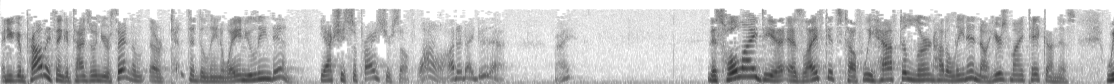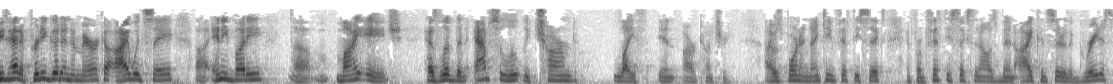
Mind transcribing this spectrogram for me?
And you can probably think of times when you were threatened or tempted to lean away and you leaned in. You actually surprised yourself. Wow, how did I do that? Right? This whole idea, as life gets tough, we have to learn how to lean in. Now, here's my take on this. We've had it pretty good in America. I would say uh, anybody uh, my age has lived an absolutely charmed life in our country. I was born in 1956, and from 56 to now has been, I consider, the greatest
